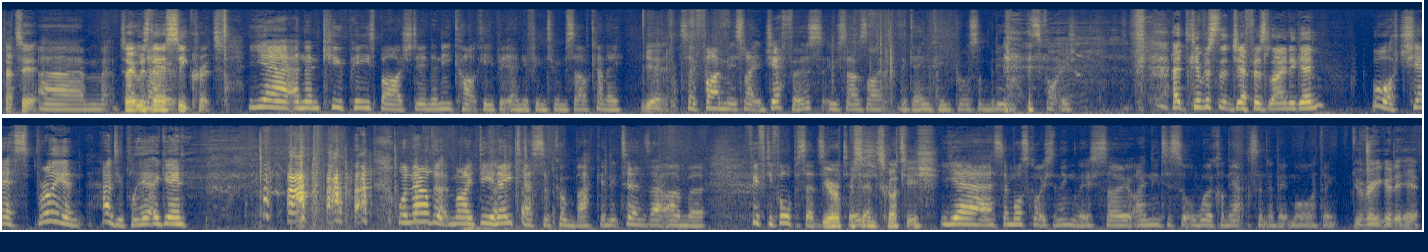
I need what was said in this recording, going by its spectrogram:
That's it. Um, so it was you their secret. Yeah, and then QP's barged in, and he can't keep it anything to himself, can he? Yeah. So five minutes later, Jeffers, who sounds like the gamekeeper or somebody Scottish. Give us the Jeffers line again. Oh, chess, brilliant! How do you play it again? well, now that my DNA tests have come back, and it turns out I'm uh, fifty-four percent Scottish. You're a percent Scottish. Yeah, so more Scottish than English. So I need to sort of work on the accent a bit more. I think. You're very good at it.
